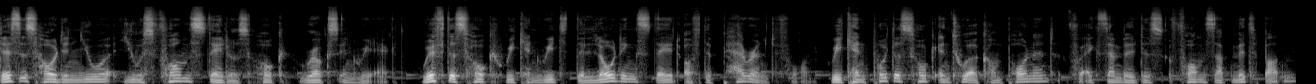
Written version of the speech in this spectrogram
This is how the new useFormStatus hook works in React. With this hook, we can read the loading state of the parent form. We can put this hook into a component, for example this form submit button.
